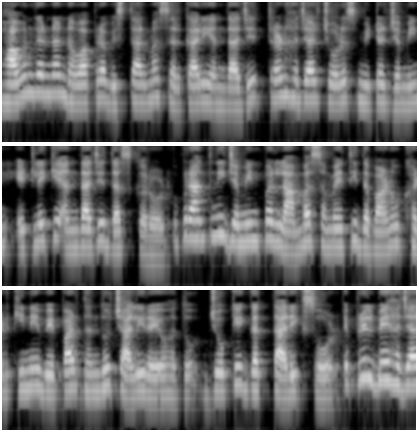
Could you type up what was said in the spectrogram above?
ભાવનગરના નવાપરા વિસ્તારમાં સરકારી અંદાજે ત્રણ હજાર ચોરસ મીટર જમીન એટલે કે અંદાજે દસ કરોડ. ઉપરાંતની જમીન પર લાંબા સમયથી દબાણો ખડકીને વેપાર ધંધો ચાલી રહ્યો હતો, જો કે ગત તારીખ સોળ એપ્રિલ બે હજાર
